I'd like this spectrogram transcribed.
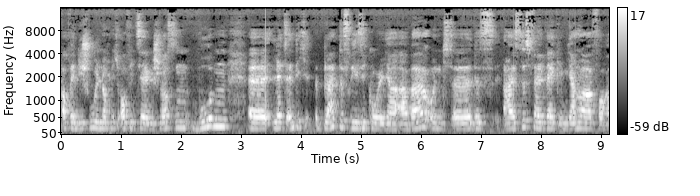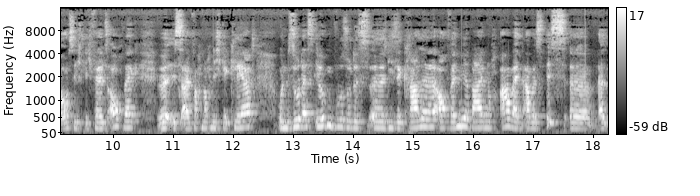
auch wenn die Schulen noch nicht offiziell geschlossen wurden. Äh, letztendlich bleibt das Risiko ja aber und äh, das heißt, es fällt weg. Im Januar voraussichtlich fällt es auch weg, äh, ist einfach noch nicht geklärt. Und so, dass irgendwo so das, äh, diese Kralle, auch wenn wir beide noch arbeiten, aber es ist, äh, also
